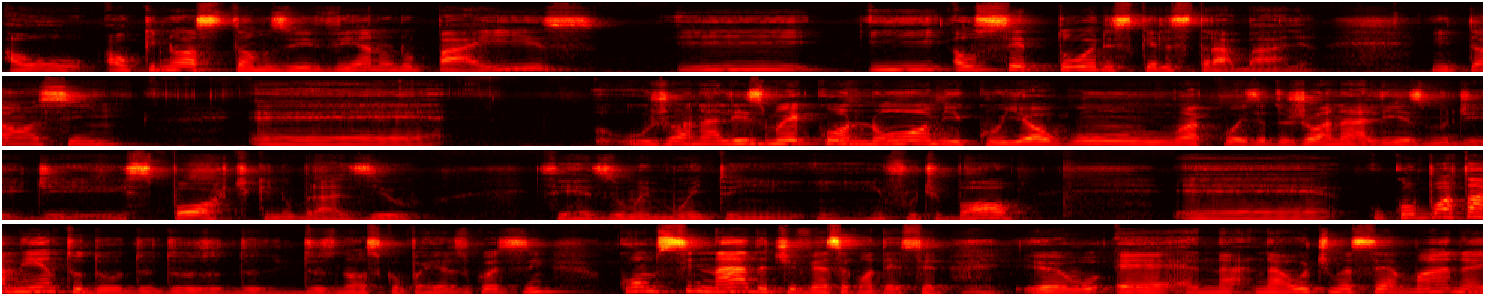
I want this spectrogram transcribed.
ao, ao que nós estamos vivendo no país e, e aos setores que eles trabalham. Então, assim, é, o jornalismo econômico e alguma coisa do jornalismo de, de esporte, que no Brasil se resume muito em, em, em futebol, é, o comportamento do, do, do, dos nossos companheiros, coisas assim, como se nada tivesse acontecido. Eu, é, na, na última semana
